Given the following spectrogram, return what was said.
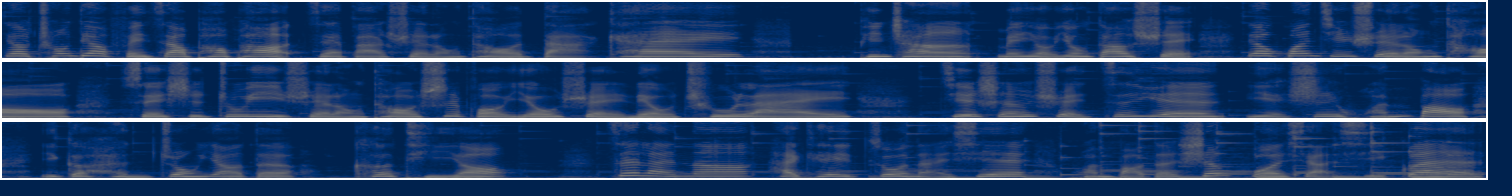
要冲掉肥皂泡泡，再把水龙头打开。平常没有用到水，要关紧水龙头，随时注意水龙头是否有水流出来。节省水资源也是环保一个很重要的课题哦。再来呢，还可以做哪些环保的生活小习惯？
